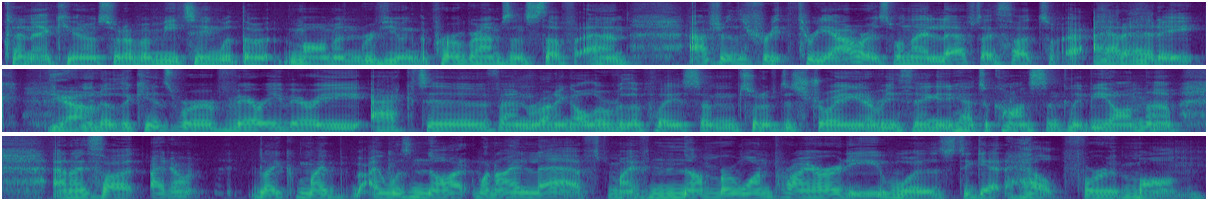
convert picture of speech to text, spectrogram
clinic, you know, sort of a meeting with the mom and reviewing the programs and stuff. And after the three, three hours, when I left, I thought I had a headache. Yeah. You know, the kids were very, very active and running all over the place and sort of destroying everything, and you had to constantly be on them. And I thought, I don't like my I was not when I left my number one priority was to get help for mom.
